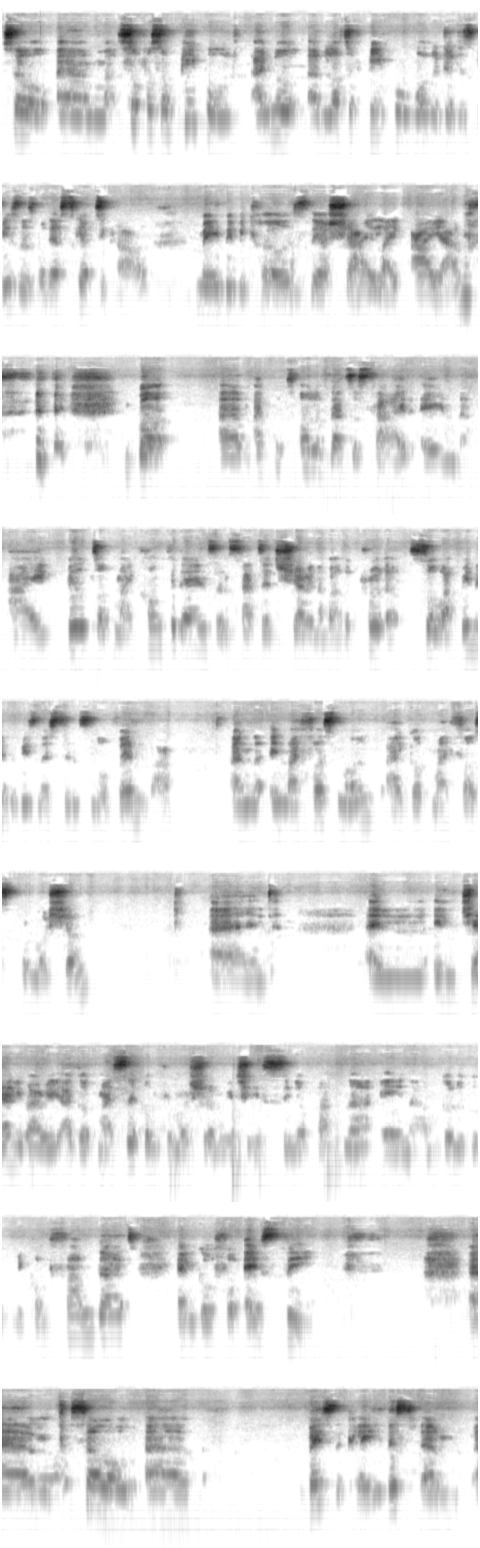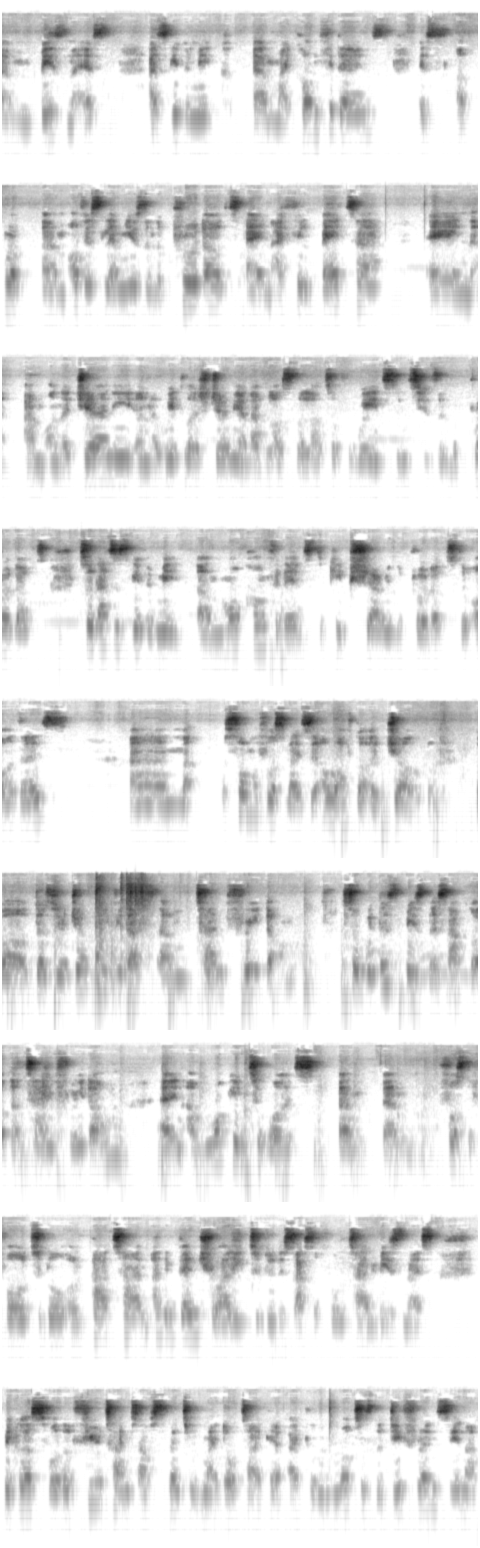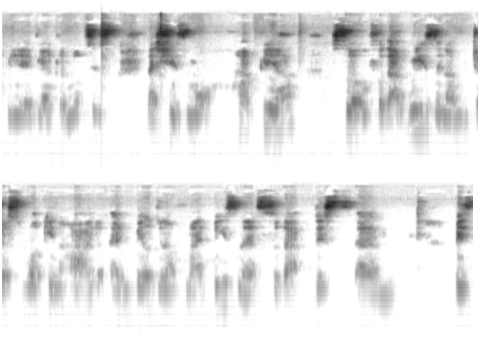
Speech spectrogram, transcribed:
So, um, so for some people, I know a lot of people want to do this business, but they're skeptical, maybe because they are shy, like I am. but um, I put all of that aside and I built up my confidence and started sharing about the product. So I've been in the business since November. And in my first month, I got my first promotion. And and in January, I got my second promotion, which is senior partner. And I'm going to reconfirm that and go for SC. Um, so uh, basically, this um, um, business has given me um, my confidence. It's pro- um, obviously I'm using the products and I feel better. And I'm on a journey, on a weight loss journey, and I've lost a lot of weight since using the products. So that has given me more confidence to keep sharing the products to others. Um, some of us might say, "Oh, I've got a job," but does your job give you that um, time freedom? So with this business, I've got that time freedom, and I'm working towards um, um, first of all to go on part time, and eventually to do this as a full time business. Because for the few times I've spent with my daughter, I can, I can notice the difference in her behavior. I can notice that she's more happier. So for that reason, I'm just working hard and building up my business so that this um,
